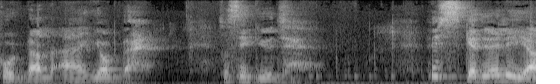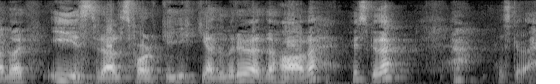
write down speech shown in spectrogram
hvordan jeg jobber. Så sier Gud Husker du Elia når israelsfolket gikk gjennom Rødehavet? Husker du det? Ja, husker det.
